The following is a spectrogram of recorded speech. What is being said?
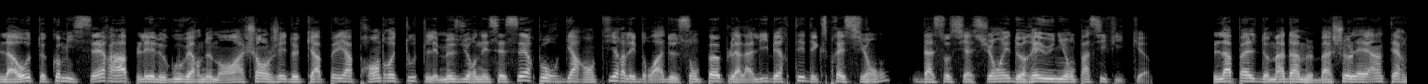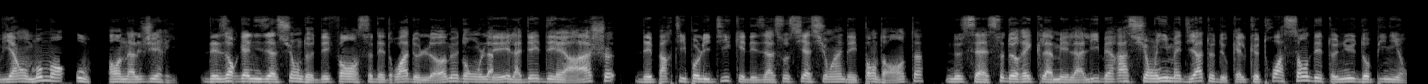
La haute commissaire a appelé le gouvernement à changer de cap et à prendre toutes les mesures nécessaires pour garantir les droits de son peuple à la liberté d'expression, d'association et de réunion pacifique. L'appel de Madame Bachelet intervient au moment où, en Algérie, des organisations de défense des droits de l'homme dont la et la DDH, des partis politiques et des associations indépendantes, ne cessent de réclamer la libération immédiate de quelques 300 détenus d'opinion,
